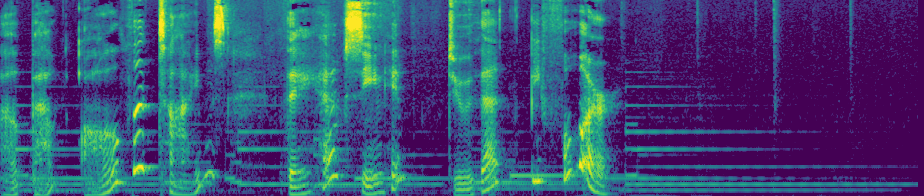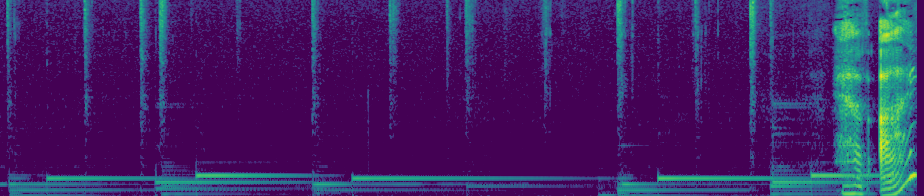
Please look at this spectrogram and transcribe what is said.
about all the times they have seen him do that before. I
